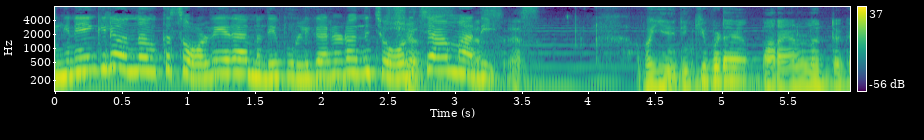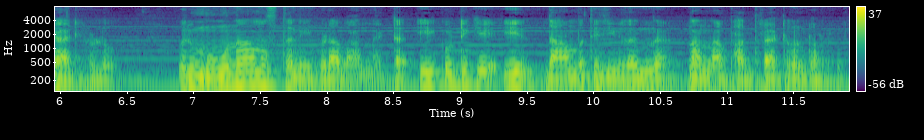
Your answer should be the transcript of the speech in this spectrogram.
എങ്ങനെയെങ്കിലും ഒന്ന് നമുക്ക് സോൾവ് ചെയ്താൽ മതി. പുള്ളിക്കാരനോട് ഒന്ന് ചോദിച്ചാൽ മതി. അപ്പൊ എനിക്കിവിടെ പറയാനുള്ള ഒറ്റ കാര്യമുള്ളൂ. ഒരു മൂന്നാമസ്ഥൻ ഇവിടെ വന്നിട്ട് ഈ കുട്ടിക്ക് ഈ ദാമ്പത്യ ജീവിതം ഇന്ന് നന്ന ഭദ്രമായിട്ട് കൊണ്ടുപോകണം.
